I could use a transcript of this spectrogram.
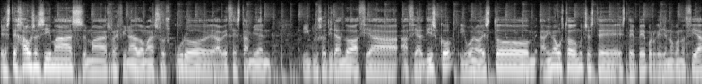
este house así más, más refinado, más oscuro, eh, a veces también incluso tirando hacia, hacia el disco. Y bueno, esto a mí me ha gustado mucho este, este EP porque yo no conocía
